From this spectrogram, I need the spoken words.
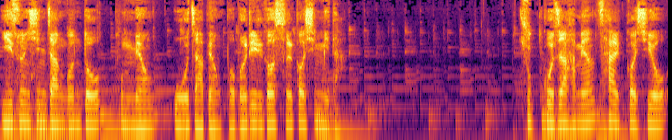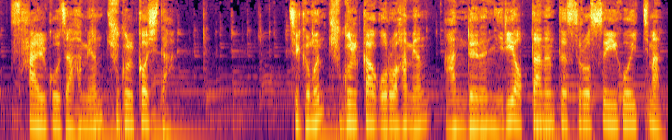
이순신 장군도 분명 오자병법을 읽었을 것입니다. 죽고자 하면 살 것이요 살고자 하면 죽을 것이다. 지금은 죽을 각오로 하면 안 되는 일이 없다는 뜻으로 쓰이고 있지만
